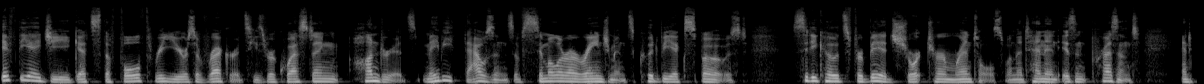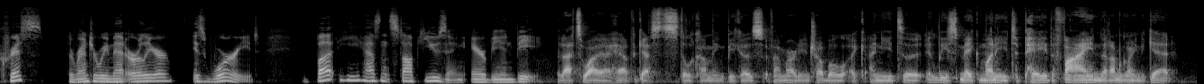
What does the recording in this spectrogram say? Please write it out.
If the AG gets the full three years of records he's requesting, hundreds, maybe thousands of similar arrangements could be exposed. City codes forbid short term rentals when the tenant isn't present. And Chris, the renter we met earlier, is worried. But he hasn't stopped using Airbnb. That's why I have guests still coming because if I'm already in trouble, like I need to at least make money to pay the fine that I'm going to get.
